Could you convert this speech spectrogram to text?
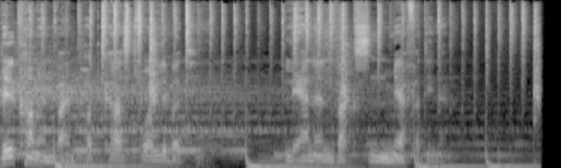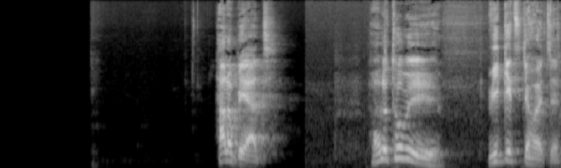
Willkommen beim Podcast for Liberty. Lernen, wachsen, mehr verdienen. Hallo Bert. Hallo Tobi. Wie geht's dir heute?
